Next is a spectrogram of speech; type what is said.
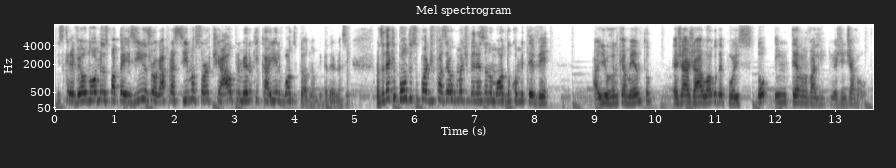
escrever o nome nos papeizinhos, jogar para cima, sortear o primeiro que cair, ele bota os piores. Não, brincadeira, não é assim. Mas até que ponto isso pode fazer alguma diferença no modo do comitê ver? Aí o ranqueamento é já já, logo depois do intervalinho, a gente já volta.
